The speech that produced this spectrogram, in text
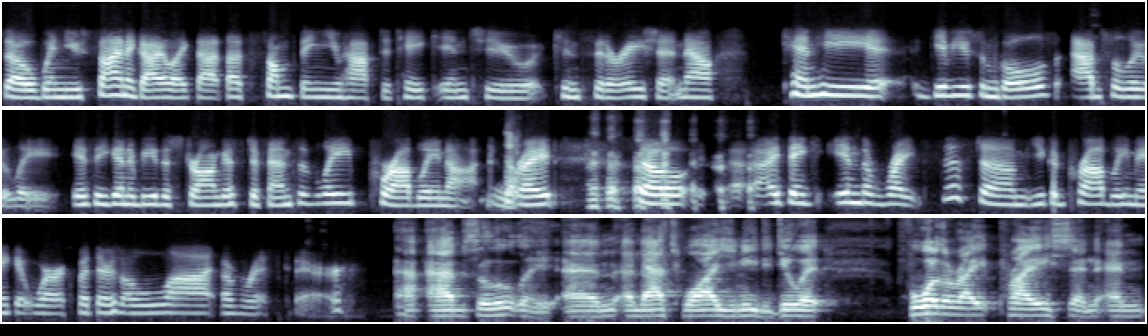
so when you sign a guy like that, that's something you have to take into consideration. Now, can he give you some goals? Absolutely. Is he going to be the strongest defensively? Probably not, no. right? so uh, I think in the right system, you could probably make it work, but there's a lot of risk there. absolutely. And and that's why you need to do it for the right price and and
